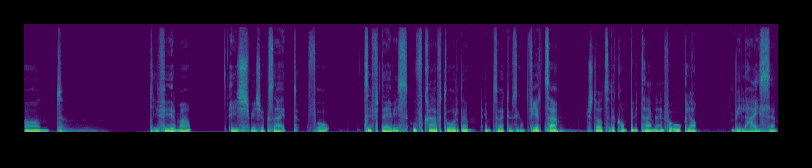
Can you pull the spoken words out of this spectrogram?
Und die Firma ist, wie schon gesagt, von Ziff Davis aufgekauft worden im 2014. Steht zu der Company Timeline von UCLA. Will heißen,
